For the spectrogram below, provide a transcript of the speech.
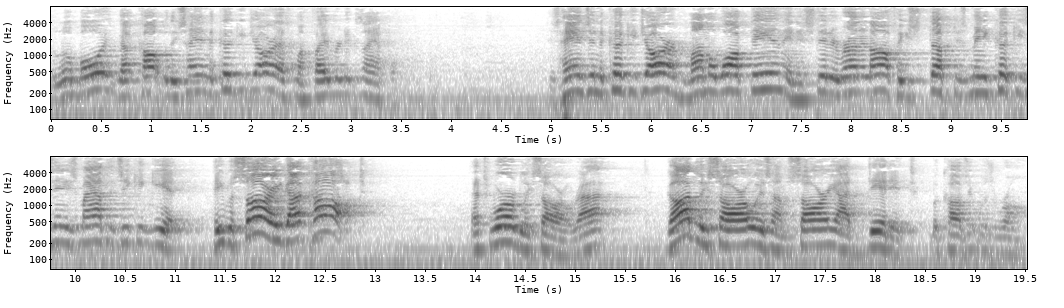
The little boy got caught with his hand in the cookie jar. That's my favorite example his hands in the cookie jar. Mama walked in, and instead of running off, he stuffed as many cookies in his mouth as he could get He was sorry he got caught. That's worldly sorrow, right? Godly sorrow is I'm sorry I did it because it was wrong.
